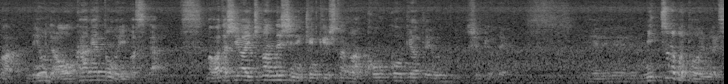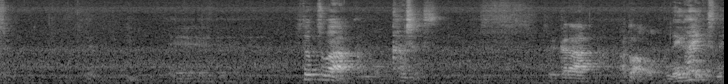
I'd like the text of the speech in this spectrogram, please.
まあ、日本ではおかげとも言いますがまあ、私は一番熱心に研究したのは根高教という宗教で、えー、3つのことをお祈りする、えー、つはあの感謝です。それからあとは願いですね。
